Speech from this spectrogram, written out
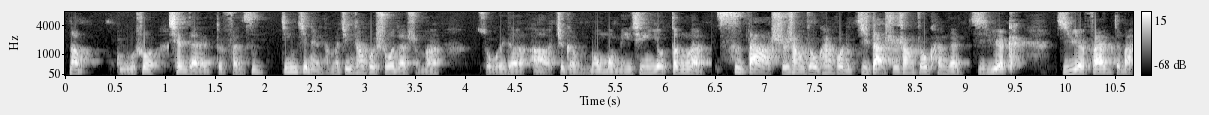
那比如说现在的粉丝经纪人，他们经常会说的什么所谓的啊，这个某某明星又登了四大时尚周刊或者几大时尚周刊的几月刊、几月番，对吧？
